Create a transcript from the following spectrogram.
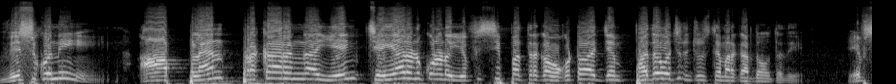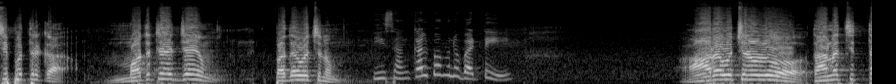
వేసుకొని ఆ ప్లాన్ ప్రకారంగా ఏం చేయాలనుకున్నాడు ఎఫ్సి పత్రిక ఒకటో అధ్యాయం పదో వచనం చూస్తే మనకు అర్థమవుతుంది. ఎఫ్సి పత్రిక మొదటి అధ్యాయం పదో వచనం. ఈ సంకల్పమును బట్టి ఆరో వచనంలో తన చిత్త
